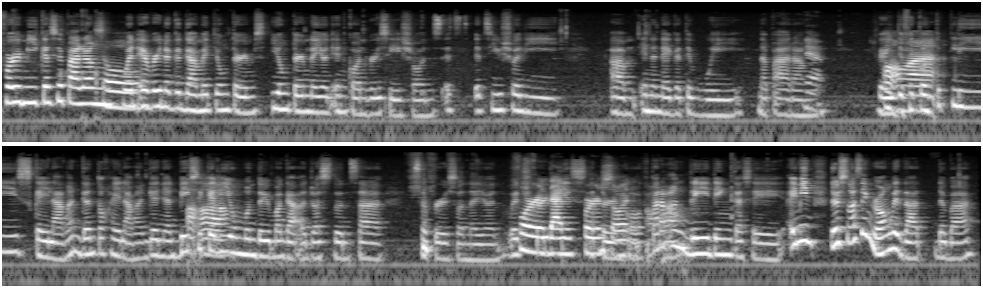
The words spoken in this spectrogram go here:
For me, kasi parang So- whenever nagagamit yung terms, yung term na yun in conversations, it's it's usually um, in a negative way na parang Yeah. very Oo difficult nga. to please, kailangan ganto, kailangan ganyan. Basically, Oo. yung mundo yung mag adjust dun sa sa person na yun. Which For for, that me is a person, turn off. Parang ang draining kasi. I mean, there's nothing wrong with that, 'di ba?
